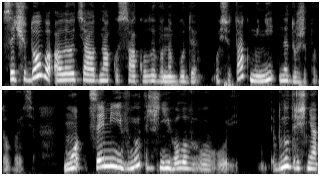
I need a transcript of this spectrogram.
Все чудово, але оця одна коса, коли вона буде ось отак, мені не дуже подобається. Це мій внутрішній голов внутрішня,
